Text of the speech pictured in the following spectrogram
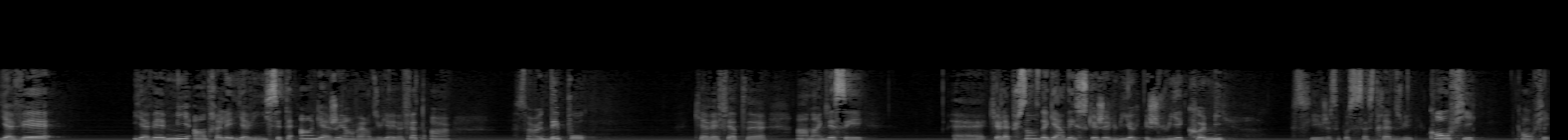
il avait, il avait mis entre les. Il, s'était engagé envers Dieu. Il avait fait un. C'est un dépôt qu'il avait fait. Euh, en anglais, c'est euh, qui a la puissance de garder ce que je lui, je lui ai commis. Si, je ne sais pas si ça se traduit. Confier. Confier.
